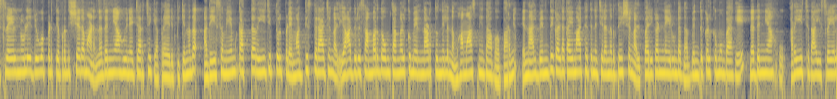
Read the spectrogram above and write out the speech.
ഇസ്രയേലിനുള്ളിൽ രൂപപ്പെടുത്തിയ പ്രതിഷേധമാണ് നെതന്യാഹുവിനെ ചർച്ചയ്ക്ക് പ്രേരിപ്പിക്കുന്നത്. അതേസമയം ഖത്തർ ഈജിപ്ത് ഉൾപ്പെടെ മധ്യസ്ഥ രാജ്യങ്ങൾ യാതൊരു സമ്മർദ്ദവും തങ്ങൾക്കുമേൽ നടത്തുന്നില്ലെന്നും ഹമാസ് നേതാവ് പറഞ്ഞു. എന്നാൽ ബന്ദികളുടെ കൈമാറ്റത്തിന് ചില നിർദ്ദേശങ്ങൾ പരിഗണനയിലുണ്ടെന്ന് ബന്ധുക്കൾക്ക് മുമ്പാകെ നെതന്യാഹു അറിയിച്ചതായി ഇസ്രയേൽ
